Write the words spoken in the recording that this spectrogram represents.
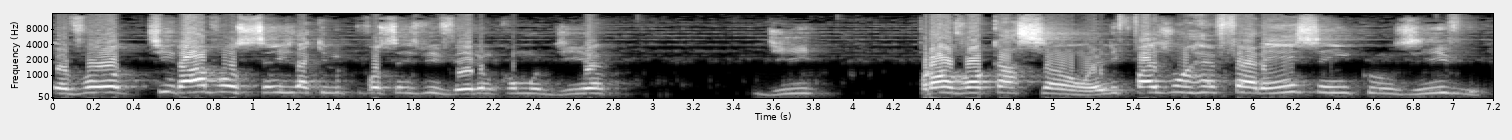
eu vou tirar vocês daquilo que vocês viveram como dia de provocação. Ele faz uma referência, inclusive,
